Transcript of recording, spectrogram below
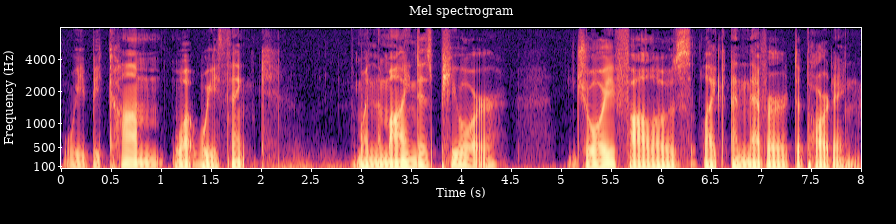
We become what we think. When the mind is pure, joy follows like a never departing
